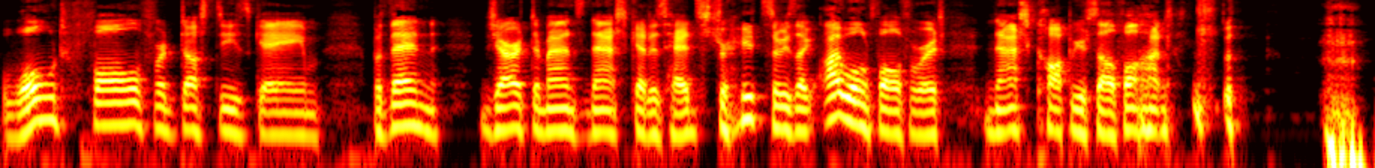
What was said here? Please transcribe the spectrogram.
won't fall for Dusty's game. But then Jarrett demands Nash get his head straight, so he's like, "I won't fall for it." Nash, cop yourself on.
